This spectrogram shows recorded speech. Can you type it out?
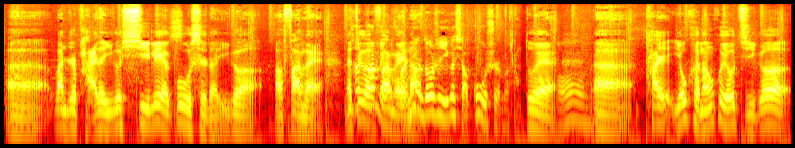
呃万智牌的一个系列故事的一个呃范围。那这个范围呢环境，都是一个小故事嘛。对，哦，呃，它有可能会有几个。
